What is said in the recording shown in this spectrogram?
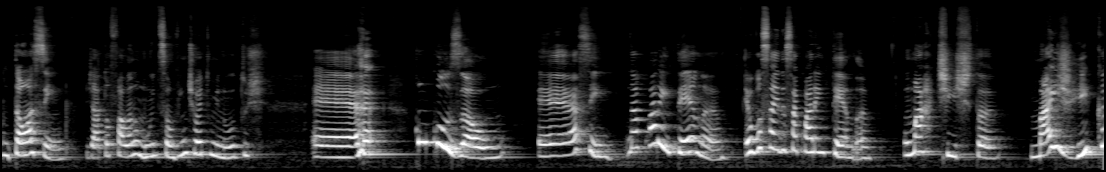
Então, assim, já tô falando muito, são 28 minutos. É... Conclusão é assim, na quarentena, eu vou sair dessa quarentena uma artista mais rica,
